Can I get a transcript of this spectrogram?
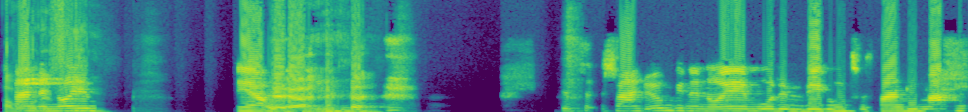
aber eine neue. Ja, ja. Das scheint irgendwie eine neue Modebewegung zu sein. Die machen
